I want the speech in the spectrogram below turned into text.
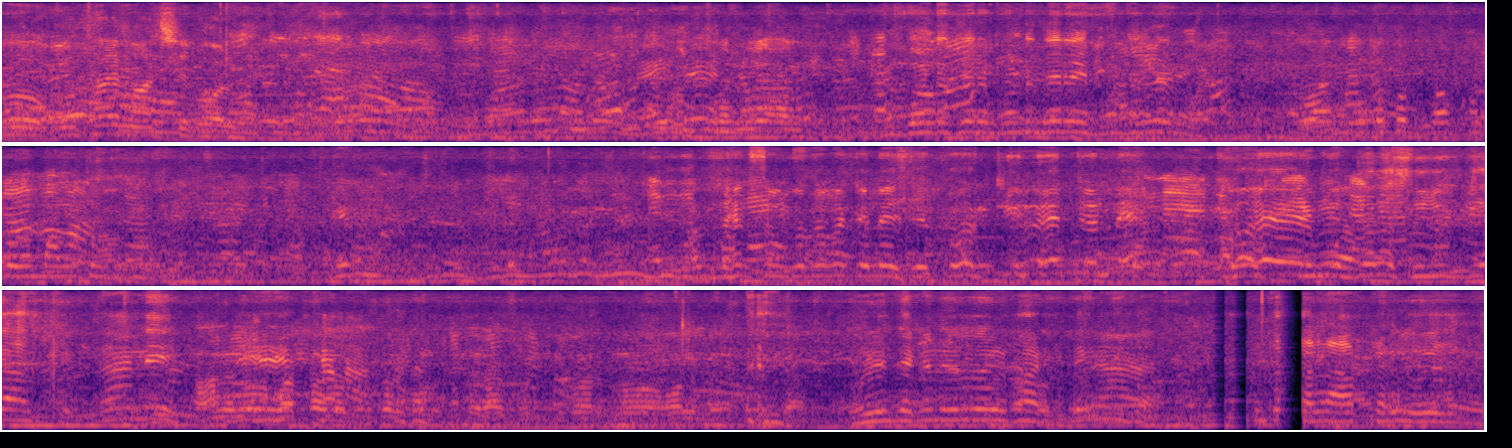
ও কোথায় মারছে বল? বলটা ধরে বলটা ধরে বলটা ধরে সুযোগ দিয়ে আসছে তাহলে আপনারই হয়ে যাবে।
